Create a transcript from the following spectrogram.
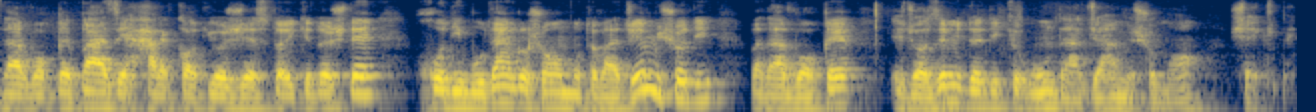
در واقع بعضی حرکات یا جستایی که داشته خودی بودن رو شما متوجه می‌شدی و در واقع اجازه می‌دادی که اون در جمع شما شکل بگیره.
